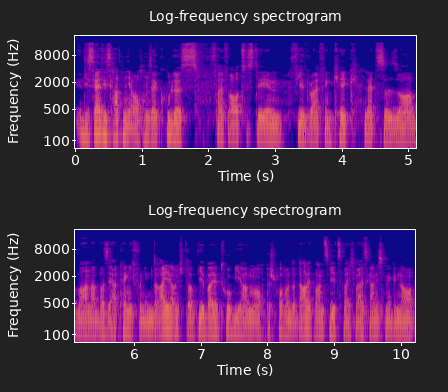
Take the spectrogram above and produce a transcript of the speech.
Die Celtics hatten ja auch ein sehr cooles Five-Out-System, viel Driving Kick letzte Saison, waren aber sehr abhängig von dem Dreier und ich glaube, wir beide, Tobi, haben auch besprochen, oder David waren es wir zwei, ich weiß gar nicht mehr genau,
